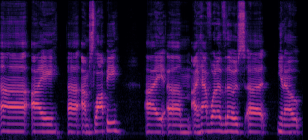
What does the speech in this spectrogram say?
Uh I uh I'm sloppy. I um I have one of those uh you know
